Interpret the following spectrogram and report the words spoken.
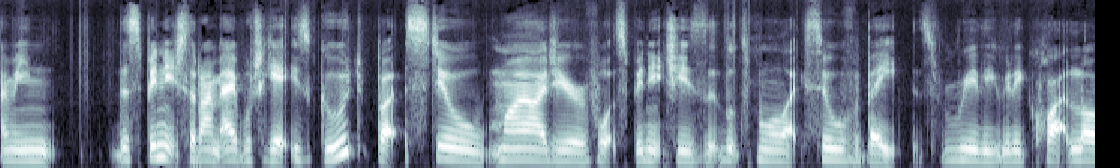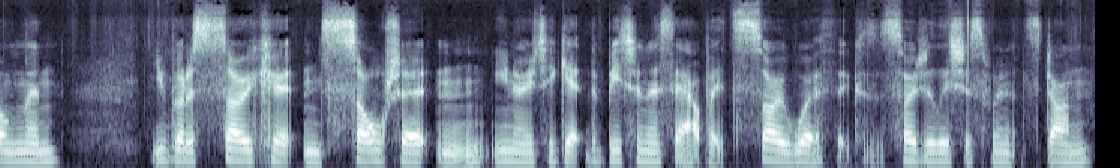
I mean, the spinach that I'm able to get is good, but still, my idea of what spinach is, it looks more like silver beet. It's really, really quite long, and you've got to soak it and salt it, and you know, to get the bitterness out. But it's so worth it because it's so delicious when it's done.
